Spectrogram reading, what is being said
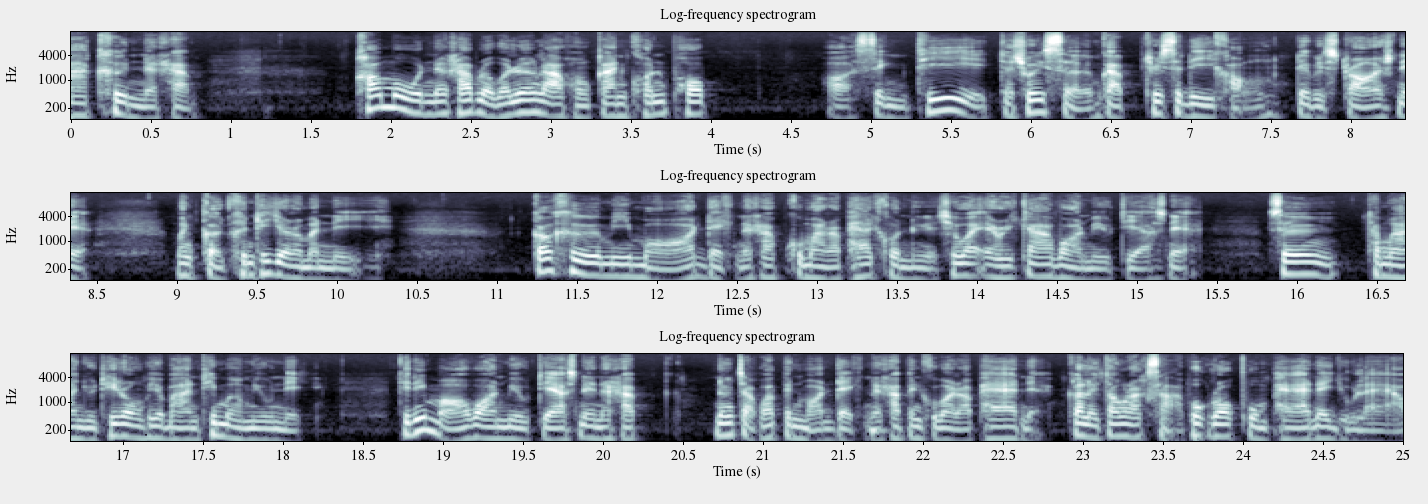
มากขึ้นนะครับ ข้อมูลนะครับหรือว่าเรื่องราวของการค้นพบสิ่งที่จะช่วยเสริมกับทฤษฎีของเดวิดสตรอนช์เนี่ยมันเกิดขึ้นที่เยอรมนี ก็คือมีหมอเด็กนะครับกุมารแพทย์คนหนึ่งชื่อว่าเอริกาวอนมิลเทียสเนี่ยซึ่งทำงานอยู่ที่โรงพยาบาลที่เมืองมิวนิกทีนี้หมอวอนมิลเทียสเนี่ยนะครับเนื่องจากว่าเป็นหมอเด็กนะครับเป็นกุมารแพทย์เนี่ยก็เลยต้องรักษาพวกโรคภูมิแพ้เนี่ยอยู่แล้ว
